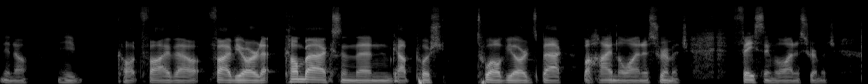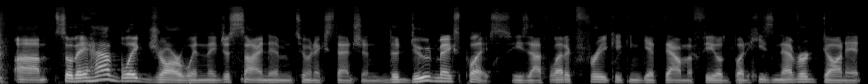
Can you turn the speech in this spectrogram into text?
you know he caught five out, five yard comebacks, and then got pushed twelve yards back behind the line of scrimmage, facing the line of scrimmage. Um, so they have Blake Jarwin. They just signed him to an extension. The dude makes plays. He's athletic freak. He can get down the field, but he's never done it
